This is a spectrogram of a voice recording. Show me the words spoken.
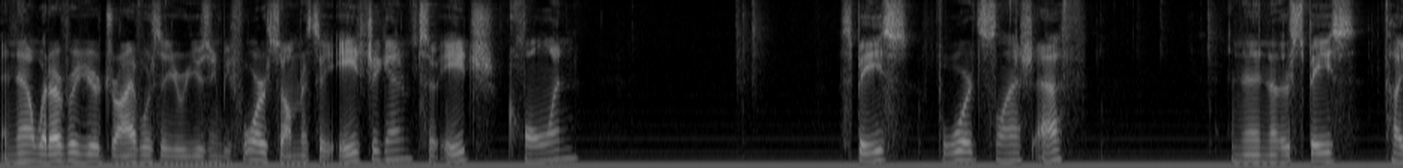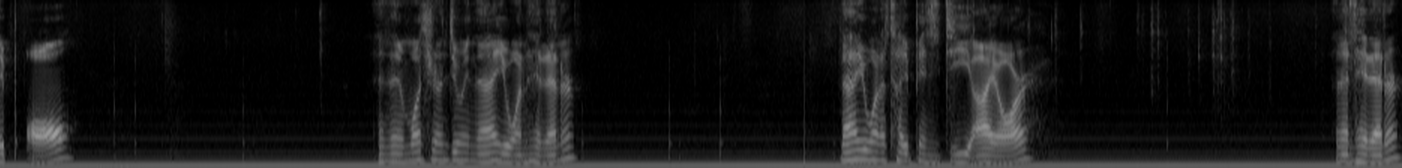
and now whatever your drive was that you were using before, so I'm going to say H again, so H colon space forward slash F and then another space type all. And then once you're doing that you want to hit enter. Now you want to type in dir and then hit enter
